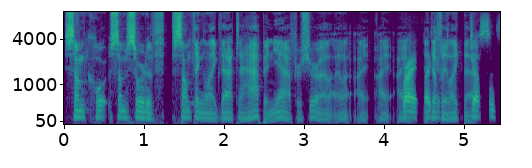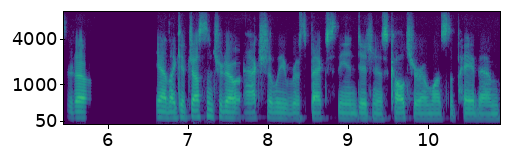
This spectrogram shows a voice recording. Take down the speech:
some co- some sort of something like that to happen. Yeah, for sure. I I I, I, Right, I like definitely like that. Justin Trudeau. Yeah, like if Justin Trudeau actually respects the indigenous culture and wants to pay them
